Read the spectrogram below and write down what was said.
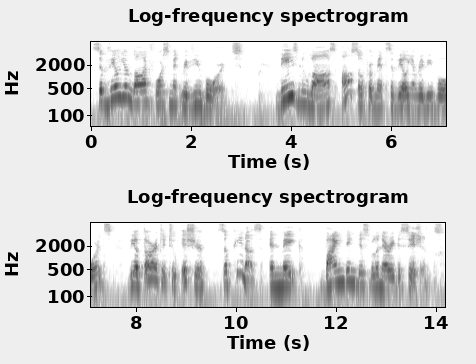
civilian law enforcement review boards. These new laws also permit civilian review boards the authority to issue subpoenas and make binding disciplinary decisions.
